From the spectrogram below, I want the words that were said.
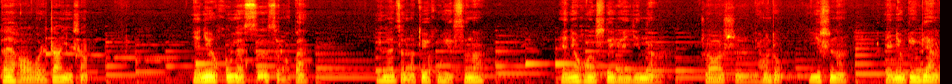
大家好，我是张医生。眼睛有红血丝怎么办？应该怎么对红血丝呢？眼睛红血丝的原因呢，主要是两种，一是呢眼睛病变了，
